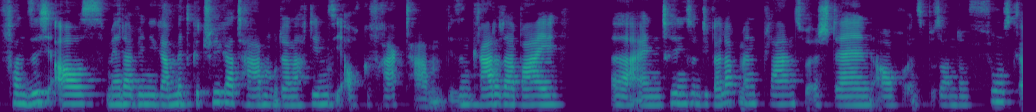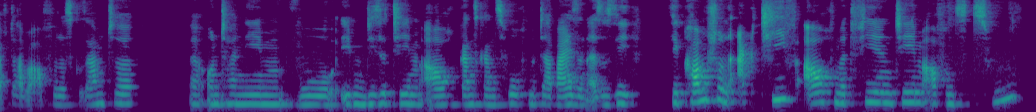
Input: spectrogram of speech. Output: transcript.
von sich aus mehr oder weniger mitgetriggert haben oder nachdem sie auch gefragt haben. Wir sind gerade dabei, äh, einen Trainings- und Development-Plan zu erstellen, auch insbesondere für Führungskräfte, aber auch für das gesamte äh, Unternehmen, wo eben diese Themen auch ganz, ganz hoch mit dabei sind. Also sie, sie kommen schon aktiv auch mit vielen Themen auf uns zu.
